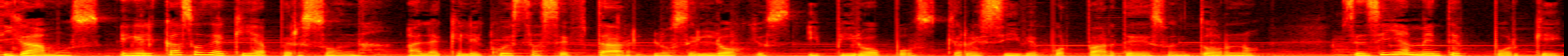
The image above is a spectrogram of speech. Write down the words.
Digamos, en el caso de aquella persona a la que le cuesta aceptar los elogios y piropos que recibe por parte de su entorno, sencillamente porque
